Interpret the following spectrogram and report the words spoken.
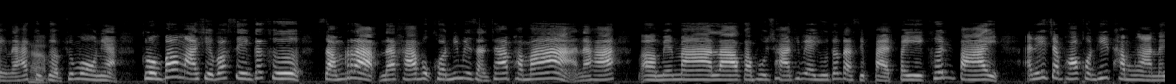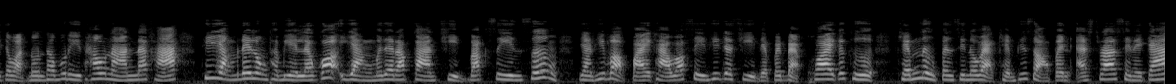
งนะคะครับเกือบๆชั่วโมงเนี่ย กลุ่มเป้าหมายฉีดวัคซีนก็คือสำหรับนะคะบุคคลที่มีสัญชาติพม่านะคะเมียนมาลาวกัมพูชาที่มีอายุตั้งแต่ 18 ปีขึ้นไป อันนี้เฉพาะคนที่ทำงานในจังหวัดนนทบุรีเท่านั้นนะคะ ที่ยังไม่ได้ลงทะเบียนแล้วก็ยังไม่ได้รับการฉีดวัคซีน ซึ่งอย่างที่บอกไปค่ะ วัคซีนที่จะฉีดเนี่ยเป็นแบบไข้ก็คือ เข็ม 1 เป็นซีโนแวคเข็มที่ 2 เป็นแอสตราเซเนกา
